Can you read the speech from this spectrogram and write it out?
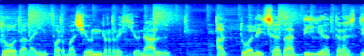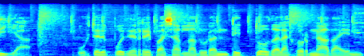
Toda la información regional actualizada día tras día. Usted puede repasarla durante toda la jornada en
